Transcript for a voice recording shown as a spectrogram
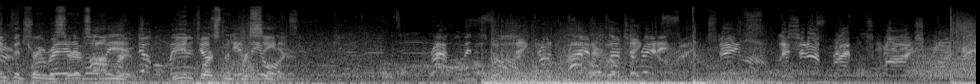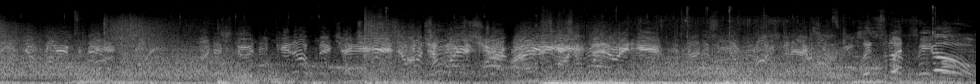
Infantry We're reserves move en route. Reinforcement Just give the proceeding. order. Rifleman squad. take it. Front fighters We'll at the take it. ready. Stay low. Listen up, rifle squad. Squad ready. Understood. Well, get up there, Engineers, I want you to fire strike right here. Fire in here. Listen up, Let's people. go.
